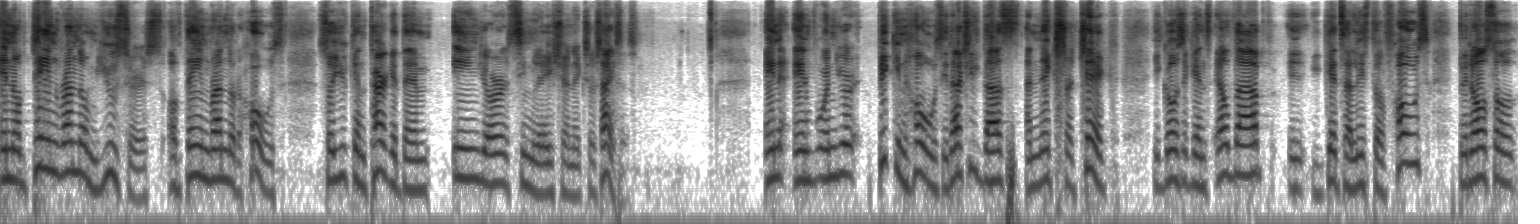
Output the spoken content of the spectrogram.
and obtain random users, obtain random hosts, so you can target them in your simulation exercises. And and when you're picking hosts, it actually does an extra check. It goes against LDAP, it, it gets a list of hosts, but also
